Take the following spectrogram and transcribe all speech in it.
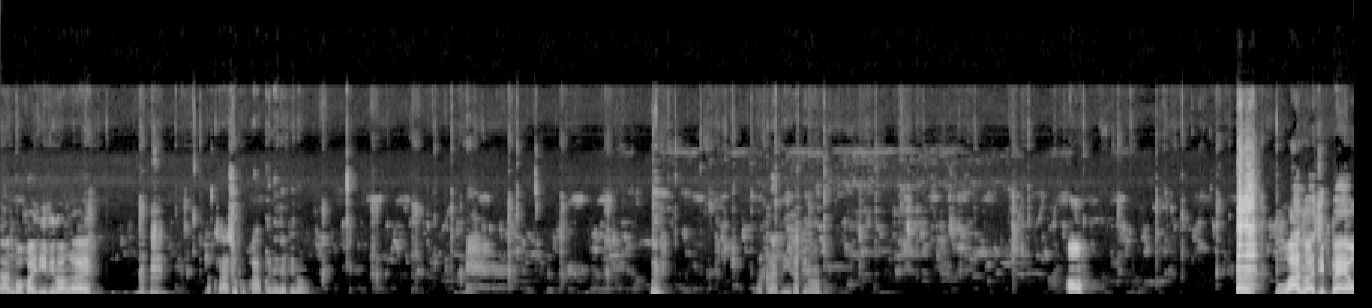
การบ่ค่อยดีพี่น้องเอ้ยรักษาสุขภาพกันให้ได้พี่น้องอืมอากาศดีครับพี่น้อง เอา หมู่บ้านว่าสิไปเอา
